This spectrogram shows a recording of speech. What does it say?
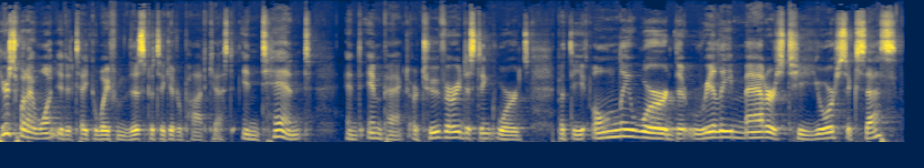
Here's what I want you to take away from this particular podcast intent and impact are two very distinct words, but the only word that really matters to your success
